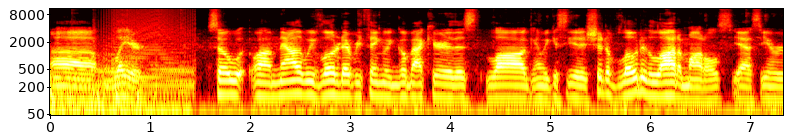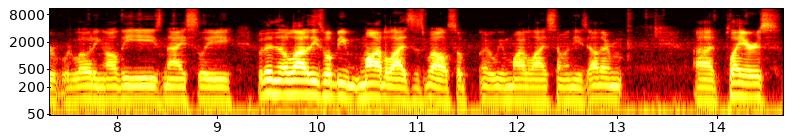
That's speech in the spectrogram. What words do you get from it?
uh, later. So um, now that we've loaded everything, we can go back here to this log and we can see that it should have loaded a lot of models. Yeah, see we're, we're loading all these nicely. But then a lot of these will be modelized as well. So uh, we modelize some of these other uh, players,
